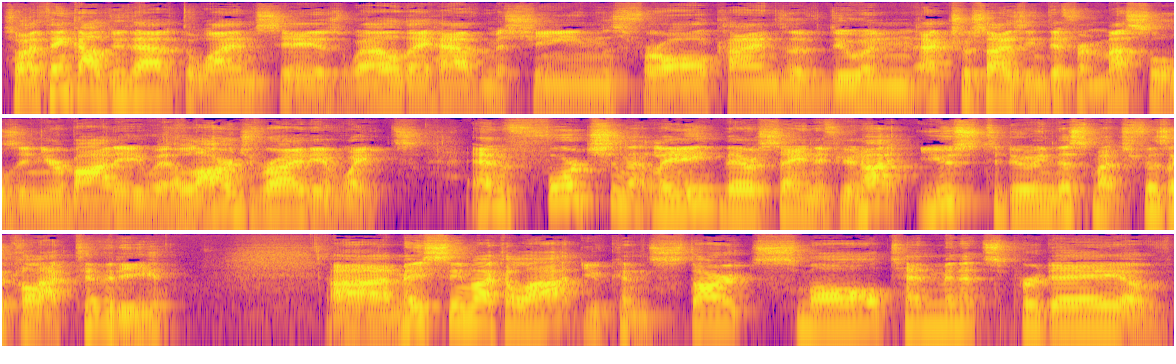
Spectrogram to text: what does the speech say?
So I think I'll do that at the YMCA as well. They have machines for all kinds of doing, exercising different muscles in your body with a large variety of weights. And fortunately, they're saying if you're not used to doing this much physical activity, uh, it may seem like a lot. You can start small, 10 minutes per day of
